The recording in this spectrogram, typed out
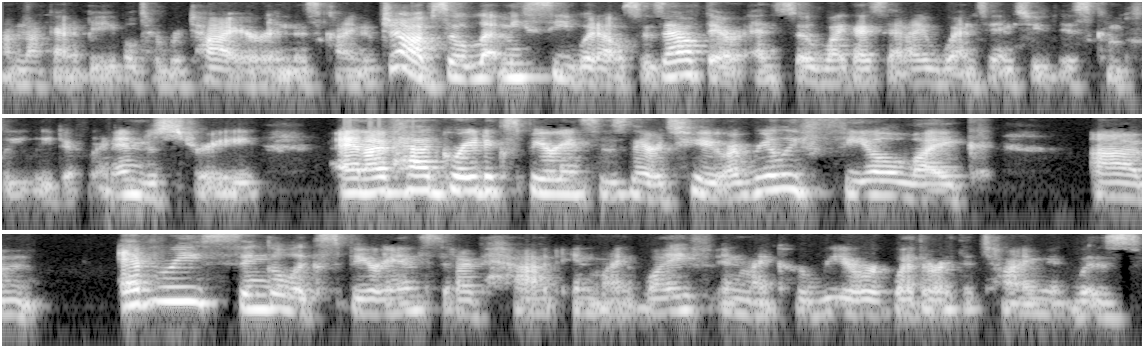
I'm not going to be able to retire in this kind of job. So let me see what else is out there. And so, like I said, I went into this completely different industry, and I've had great experiences there too. I really feel like um, every single experience that I've had in my life, in my career, whether at the time it was,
